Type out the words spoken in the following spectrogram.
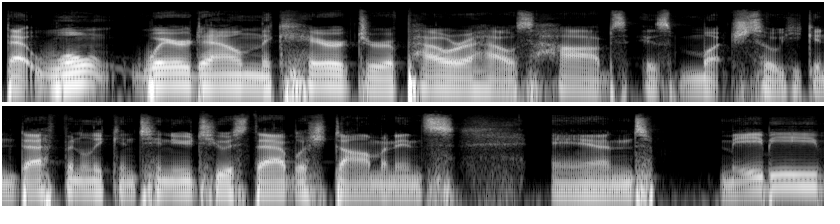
that won't wear down the character of Powerhouse Hobbs as much. So he can definitely continue to establish dominance and maybe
